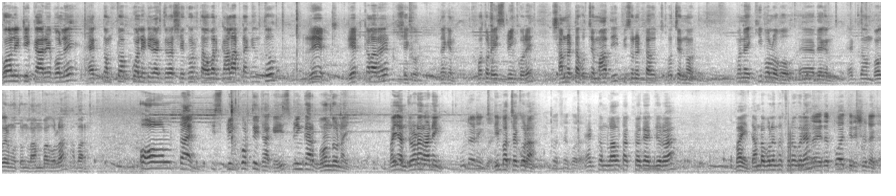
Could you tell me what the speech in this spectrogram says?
কোয়ালিটি কারে বলে, একদম টপ কোয়ালিটির একজোড়া শেখর। তা আবার কালারটা কিন্তু রেড রেড কালারের শেখর। দেখেন কতটা স্প্রিং করে সামনেরটা হচ্ছে মাদি পিছনেরটা হচ্ছে- নর মানে কি বলব দেখেন একদম বগের মতন লাম্বা গোলা আবার অল টাইম স্প্রিং করতেই থাকে স্প্রিং আর বন্ধ নাই। ভাইজান জোড়া রানিং রানিং ভাই ডিম বাচ্চা করা? ডিম বাচ্চা করা। একদম লাল টাকটাক এক জোড়া। ভাই দামটা বলেন তো ছোট করে। এটা পঁয়ত্রিশশো টাকা।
